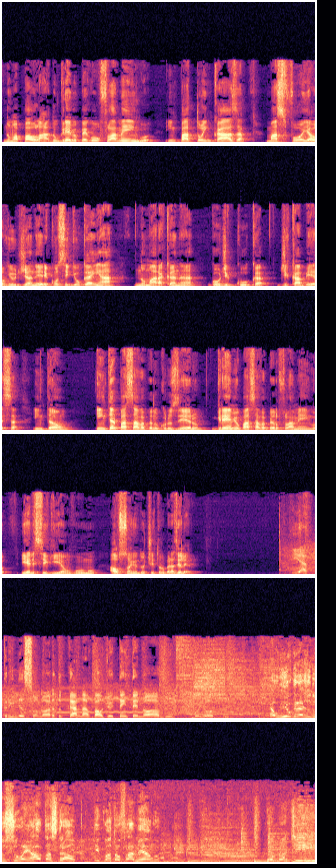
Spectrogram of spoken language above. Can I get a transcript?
numa paulada. O Grêmio pegou o Flamengo, empatou em casa, mas foi ao Rio de Janeiro e conseguiu ganhar no Maracanã, gol de Cuca de cabeça. Então, Inter passava pelo Cruzeiro, Grêmio passava pelo Flamengo e eles seguiam rumo ao sonho do título brasileiro. E a trilha sonora do Carnaval de 89 foi outra. É o Rio Grande do Sul em alto astral. E quanto ao Flamengo, deu pra ti.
